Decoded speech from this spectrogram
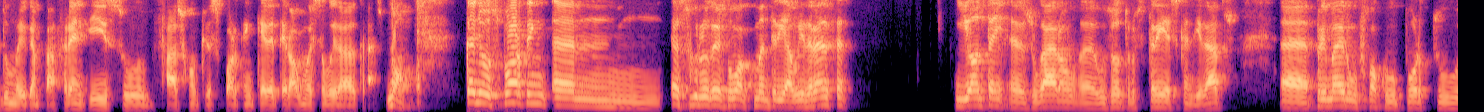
do meio campo a frente e isso faz com que o Sporting queira ter alguma estabilidade atrás. Bom, ganhou o Sporting, um, assegurou desde logo que manteria a liderança, e ontem uh, jogaram uh, os outros três candidatos. Uh, primeiro o Flóculo Porto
